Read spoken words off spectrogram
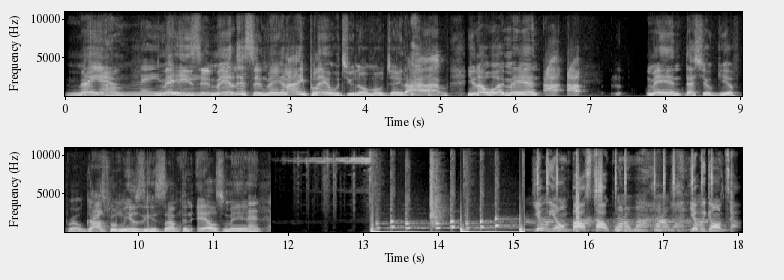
Man, Amazing. amazing, man. Listen, man, I ain't playing with you no more, Jada. I, I you know what, man? I, I, man, that's your gift, bro. Gospel music is something else, man. And on Boss Talk 101. 101. Yeah, we gonna talk.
